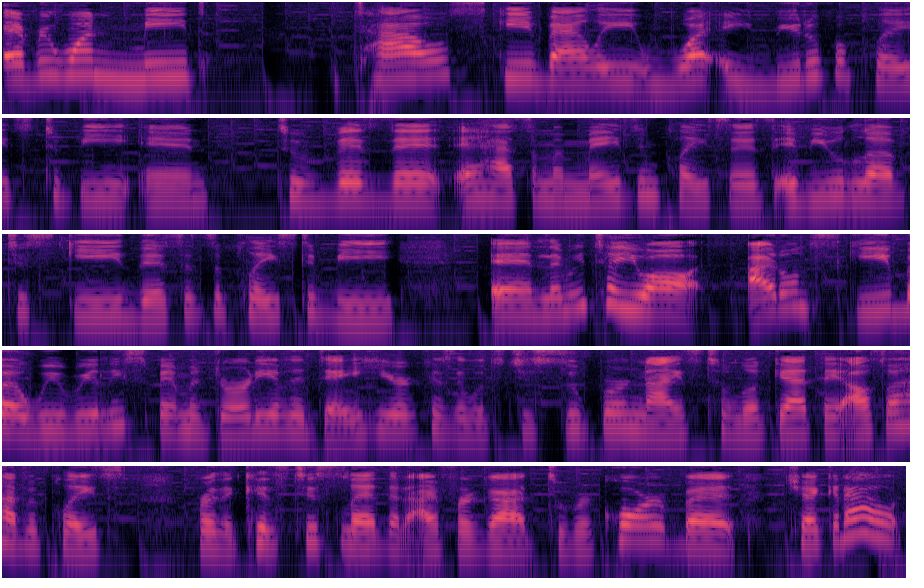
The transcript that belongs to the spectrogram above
Everyone meet Taos Ski Valley. What a beautiful place to be in. to visit. It has some amazing places. If you love to ski, this is the place to be. And let me tell you all, I don't ski, but we really spent majority of the day here because it was just super nice to look at. They also have a place for the kids to sled that I forgot to record, but check it out.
